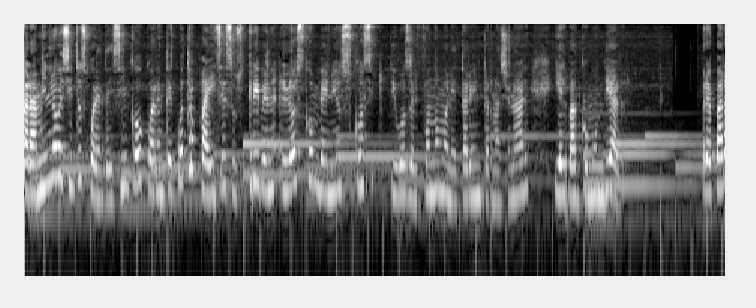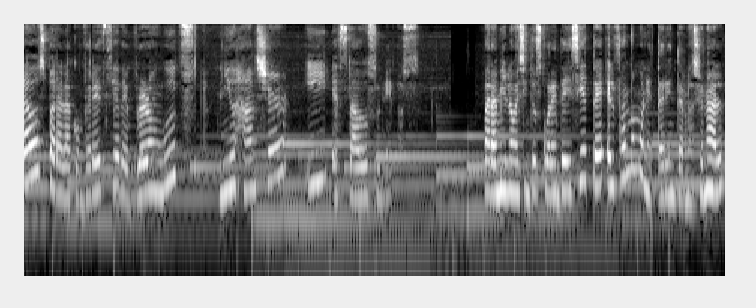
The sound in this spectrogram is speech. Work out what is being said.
Para 1945, 44 países suscriben los convenios constitutivos del Fondo Monetario Internacional y el Banco Mundial. Preparados para la conferencia de Bretton Woods, New Hampshire y Estados Unidos. Para 1947, el Fondo Monetario Internacional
